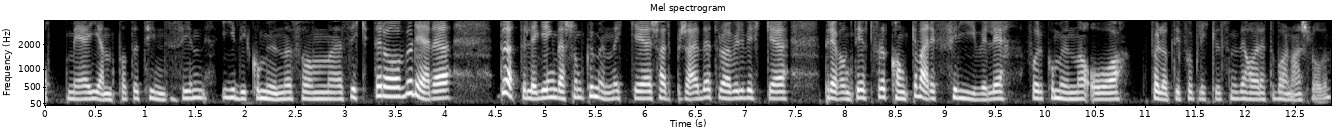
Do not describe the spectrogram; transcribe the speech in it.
opp med gjentatte tynnsyn i de kommunene som svikter, og vurdere bøtelegging dersom kommunene ikke skjerper seg. Det tror jeg vil virke preventivt, for det kan ikke være frivillig for kommunene å følge opp de forpliktelsene de har etter barnevernsloven.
